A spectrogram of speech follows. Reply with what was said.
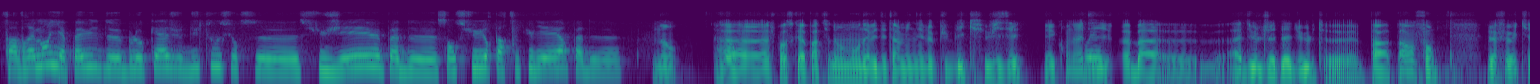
Enfin, vraiment, il n'y a pas eu de blocage du tout sur ce sujet, pas de censure particulière, pas de. Non. je pense qu'à partir du moment où on avait déterminé le public visé et qu'on a dit bah, adulte, jeune adulte, pas, pas enfant, il a fait ok.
